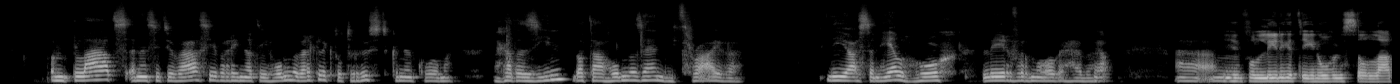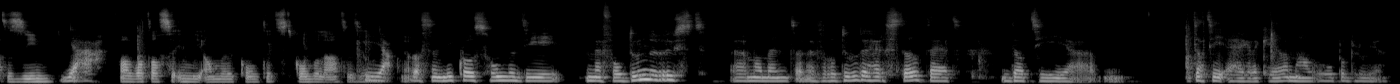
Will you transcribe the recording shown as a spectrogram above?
een plaats en een situatie waarin dat die honden werkelijk tot rust kunnen komen, dan ga je zien dat dat honden zijn die thriven. Die juist een heel hoog leervermogen hebben. Ja. Ehm, Die een volledige tegenovergestelde laten zien ja, van wat dat ze in die andere context konden laten zien. Ja, dat zijn dikwijls honden die met voldoende rustmomenten, met voldoende hersteltijd, dat die, eh, dat die eigenlijk helemaal openbloeien.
